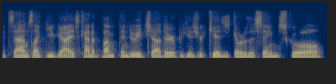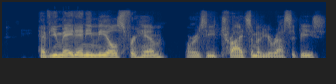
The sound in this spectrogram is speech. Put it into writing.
It sounds like you guys kind of bumped into each other because your kids go to the same school. Have you made any meals for him, or has he tried some of your recipes?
